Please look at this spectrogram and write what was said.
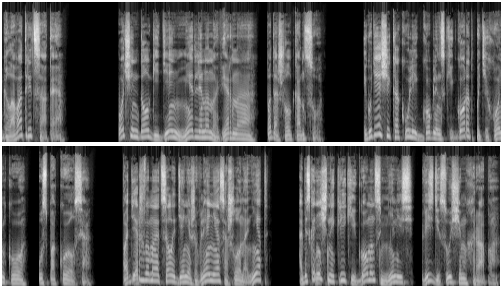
Глава 30. Очень долгий день медленно, но верно подошел к концу. И гудящий, как улей, гоблинский город потихоньку успокоился. Поддерживаемое целый день оживление сошло на нет, а бесконечные крики и гомон сменились вездесущим храпом.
